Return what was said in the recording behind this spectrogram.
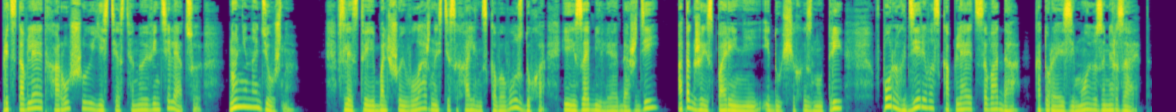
представляет хорошую естественную вентиляцию, но ненадежную. Вследствие большой влажности сахалинского воздуха и изобилия дождей, а также испарений, идущих изнутри, в порах дерева скопляется вода, которая зимою замерзает.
